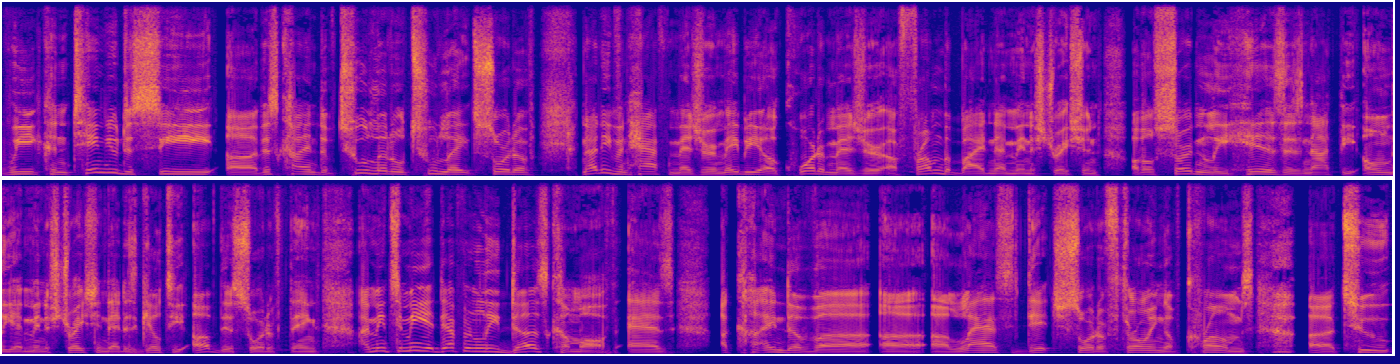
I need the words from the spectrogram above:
we continue to see uh, this kind of too little, too late sort of not even half measure, maybe a quarter measure uh, from the Biden administration, although certainly his is not the only administration that is guilty of this sort of thing. I mean, to me, it definitely does come off as a kind of uh, a, last ditch sort of throwing of crumbs uh, to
